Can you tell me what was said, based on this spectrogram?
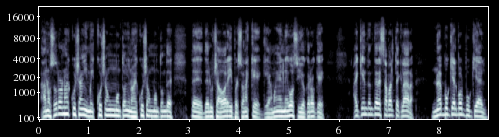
a nosotros nos escuchan y me escuchan un montón y nos escuchan un montón de, luchadores y personas que, que, aman el negocio. Y yo creo que hay que entender esa parte clara. No es buquear por buquear.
